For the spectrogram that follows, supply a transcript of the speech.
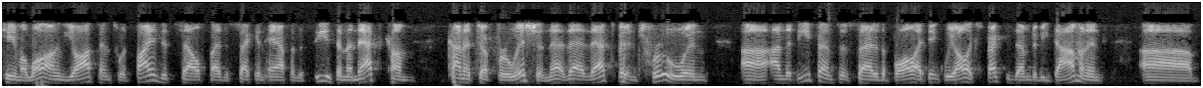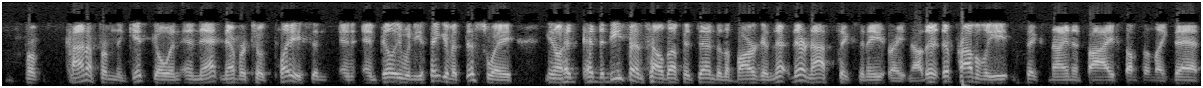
came along, the offense would find itself by the second half of the season, and that's come kind of to fruition. That that that's been true. And uh, on the defensive side of the ball, I think we all expected them to be dominant uh, from kind of from the get go, and, and that never took place. And, and and Billy, when you think of it this way, you know, had, had the defense held up its end of the bargain, they're, they're not six and eight right now. They're they're probably eight and six, nine and five, something like that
